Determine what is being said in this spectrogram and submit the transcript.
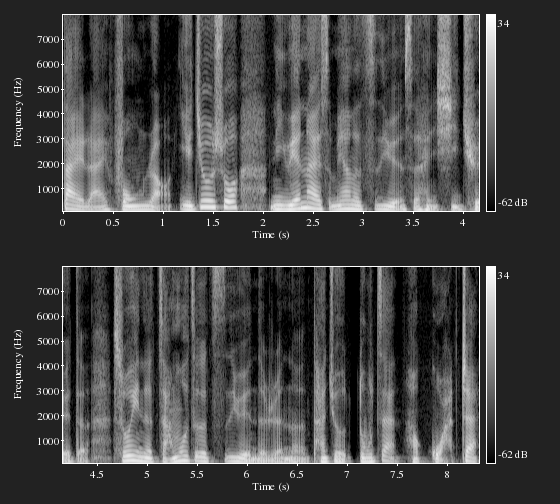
带来丰饶，也就是说，你原来什么样的资源是很稀缺的，所以呢，掌握这个资源的人呢，他就独占和寡占。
